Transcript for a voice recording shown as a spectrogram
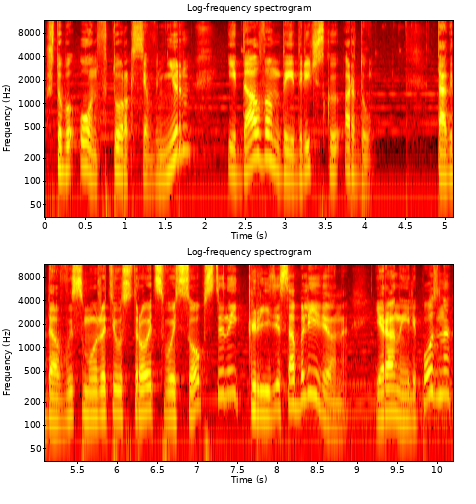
чтобы он вторгся в Нирн и дал вам дейдрическую орду. Тогда вы сможете устроить свой собственный кризис Обливиона – и рано или поздно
